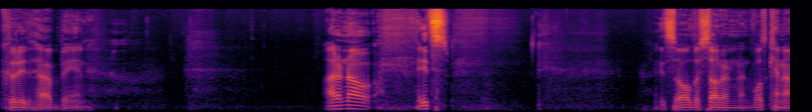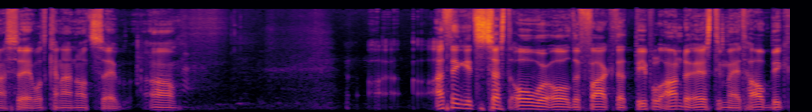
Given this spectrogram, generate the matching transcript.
could it have been? I don't know. It's it's all a sudden, and what can I say? What can I not say? Um, I think it's just overall the fact that people underestimate how big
